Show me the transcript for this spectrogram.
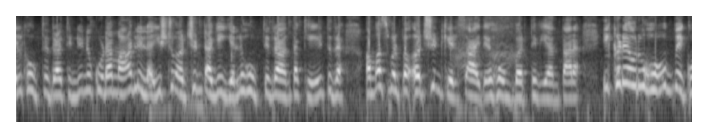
ಎಲ್ಲಿ ಹೋಗ್ತಿದ್ರ? ತಿಂಡಿನೂ ಕೂಡ ಮಾಡಲಿಲ್ಲ. ಇಷ್ಟು ಅರ್ಜೆಂಟಾಗಿ ಎಲ್ಲಿ ಹೋಗ್ತಿದ್ರ ಅಂತ ಕೇಳ್ತಿದ್ರೆ ಅಮ್ಮ ಸ್ವಲ್ಪ ಅರ್ಜೆಂಟ್ ಕೆಲಸ ಇದೆ. ಹೋಗಿ ಬರ್ತೀವಿ ಅಂತಾರೆ. ಈ ಕಡೆ ಅವರು ಹೋಗಬೇಕು,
